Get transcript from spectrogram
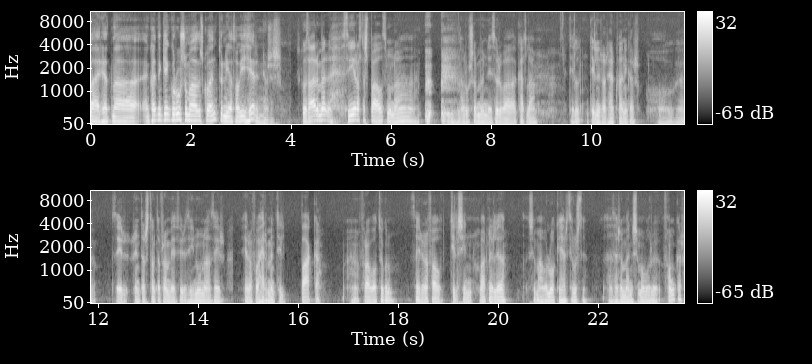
Það er hérna, en hvernig gengur rúsum að sko endur nýja þá í herin hjá sér? Sko það menn, því er alltaf spáð núna að rússar munni þurfa að kalla til, til nýrar herkvæðningar og uh, þeir reyndar að standa fram með fyrir því núna að þeir eru að fá hermenn til baka uh, frá átökunum. Þeir eru að fá til sín vagnirliða sem hafa lokið herþjónustu, þessar menn sem hafa voru fangar.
